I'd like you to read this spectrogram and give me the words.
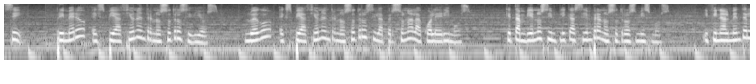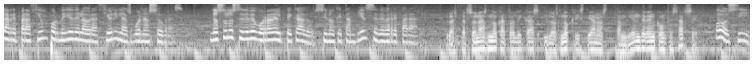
Sí, primero expiación entre nosotros y Dios, luego expiación entre nosotros y la persona a la cual herimos, que también nos implica siempre a nosotros mismos, y finalmente la reparación por medio de la oración y las buenas obras. No solo se debe borrar el pecado, sino que también se debe reparar. ¿Las personas no católicas y los no cristianos también deben confesarse? Oh, sí.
